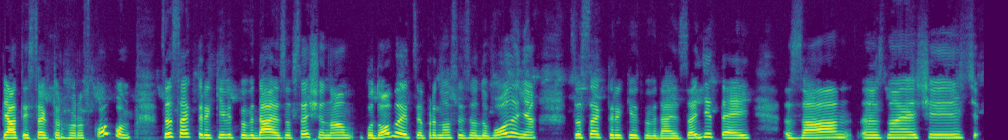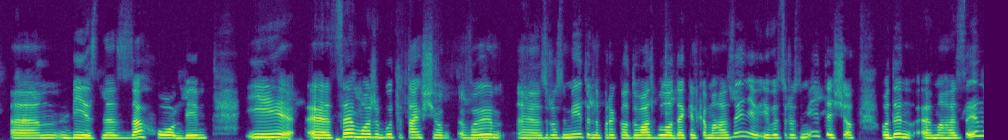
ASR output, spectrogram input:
п'ятий сектор гороскопу, це сектор, який відповідає за все, що нам подобається, приносить задоволення. Це сектор, який відповідає за дітей, за е, значить, ем, бізнес, за хобі. І е, це може бути так, що ви е, зрозумієте, наприклад, у вас було декілька магазинів, і ви зрозумієте, що один магазин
